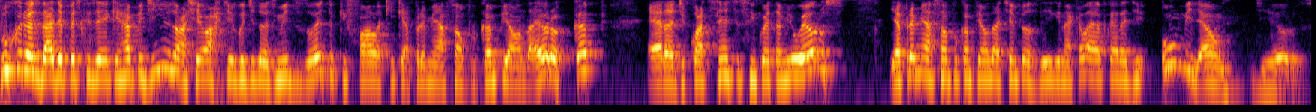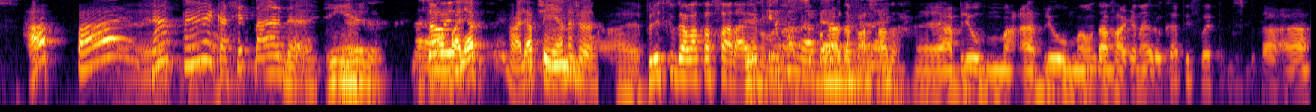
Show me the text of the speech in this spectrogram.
por curiosidade, eu pesquisei aqui rapidinho, eu achei o artigo de 2018 que fala aqui que a premiação para o campeão da Eurocup era de 450 mil euros e a premiação para o campeão da Champions League naquela época era de 1 milhão de euros. Rapaz! É, Rapaz, cacetada! Dinheiro. É. Então, Não, vale, a, vale a pena já. Ah, é por isso que o Galatasaray isso no, na temporada passada é, abriu, abriu mão da vaga na Eurocup e foi disputar a,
